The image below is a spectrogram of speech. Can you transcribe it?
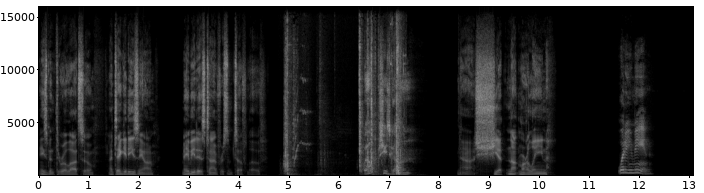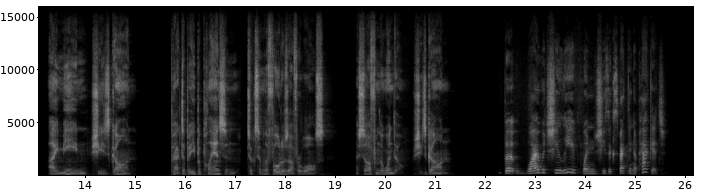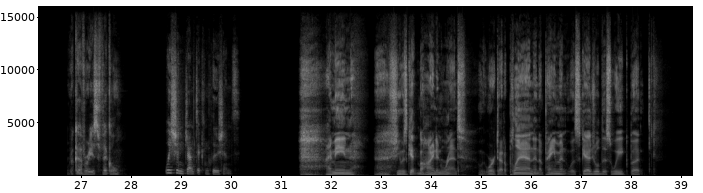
He's been through a lot, so I take it easy on him. Maybe it is time for some tough love. Well, she's gone. Ah, shit, not Marlene. What do you mean? I mean, she's gone. Packed up a heap of plants and took some of the photos off her walls. I saw from the window. She's gone. But why would she leave when she's expecting a package? Recovery is fickle. We shouldn't jump to conclusions. I mean, she was getting behind in rent. We worked out a plan and a payment was scheduled this week, but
